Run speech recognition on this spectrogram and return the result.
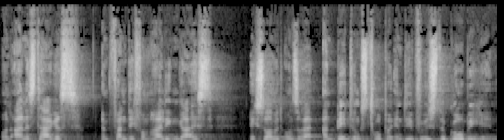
Und eines Tages empfand ich vom Heiligen Geist, ich soll mit unserer Anbetungstruppe in die Wüste Gobi gehen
